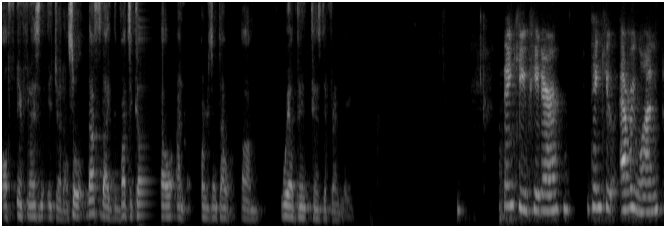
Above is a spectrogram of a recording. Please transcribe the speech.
of influencing each other. So that's like the vertical and horizontal um, way of doing things differently. Thank you, Peter. Thank you, everyone.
